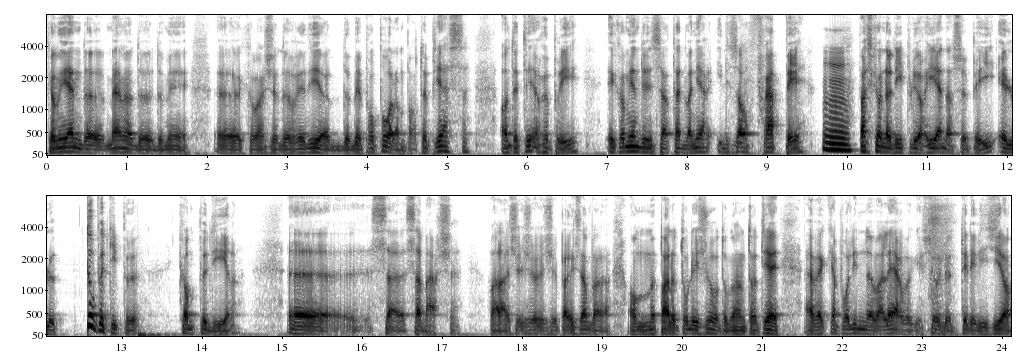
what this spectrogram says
combien de, même de, mes, euh, comment je devrais dire, de mes propos à l'emporte-pièce ont été repris et combien d'une certaine manière ils ont frappé Hmm. Parce qu'on ne dit plus rien dans ce pays et le tout petit peu qu'on peut dire, euh, ça, ça, marche. Voilà, je, par exemple, on me parle tous les jours de mon entretien avec Apolline de est sur une télévision,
